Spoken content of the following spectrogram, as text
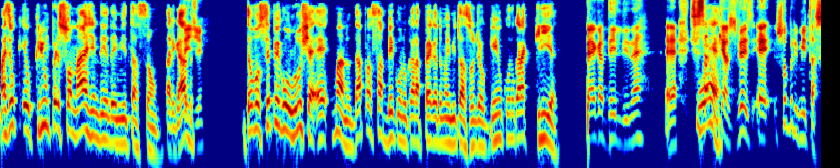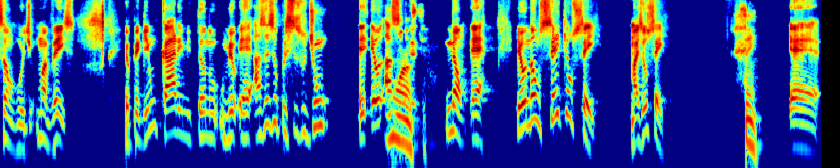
Mas eu, eu crio um personagem dentro da imitação, tá ligado? Entendi. Então você pegou o Luxa, é, mano, dá para saber quando o cara pega de uma imitação de alguém ou quando o cara cria. Pega dele, né? É, você é. sabe que às vezes, é, sobre imitação, Rude, uma vez eu peguei um cara imitando o meu. É, às vezes eu preciso de um. É, eu, as, não, é. Eu não sei que eu sei, mas eu sei. Sim. É,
